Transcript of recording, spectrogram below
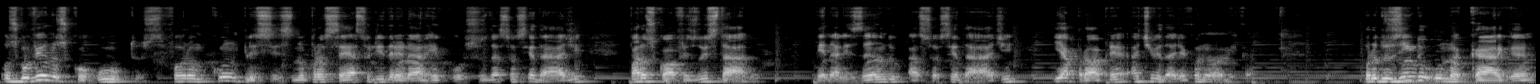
Os governos corruptos foram cúmplices no processo de drenar recursos da sociedade para os cofres do Estado, penalizando a sociedade e a própria atividade econômica, produzindo uma carga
